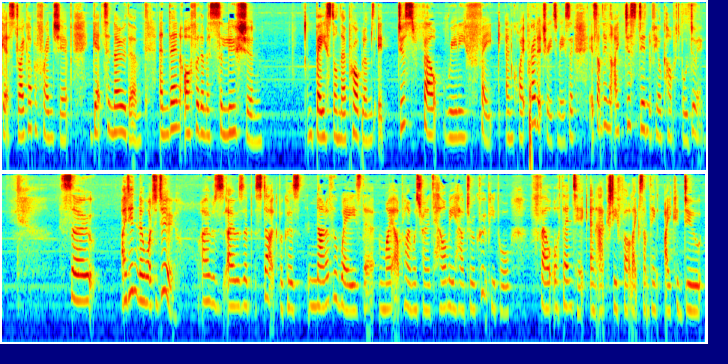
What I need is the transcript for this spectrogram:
get strike up a friendship, get to know them, and then offer them a solution based on their problems. It just felt really fake and quite predatory to me. So it's something that I just didn't feel comfortable doing. So I didn't know what to do. I was I was uh, stuck because none of the ways that my upline was trying to tell me how to recruit people felt authentic and actually felt like something I could do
